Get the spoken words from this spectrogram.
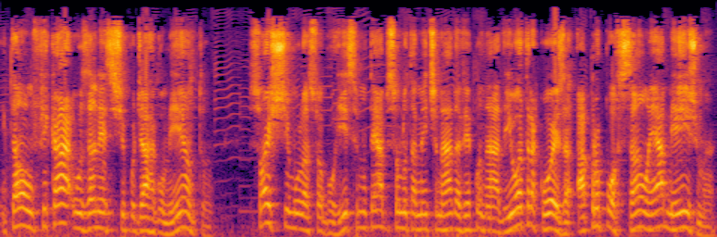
Então, ficar usando esse tipo de argumento só estimula a sua burrice, não tem absolutamente nada a ver com nada. E outra coisa, a proporção é a mesma.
